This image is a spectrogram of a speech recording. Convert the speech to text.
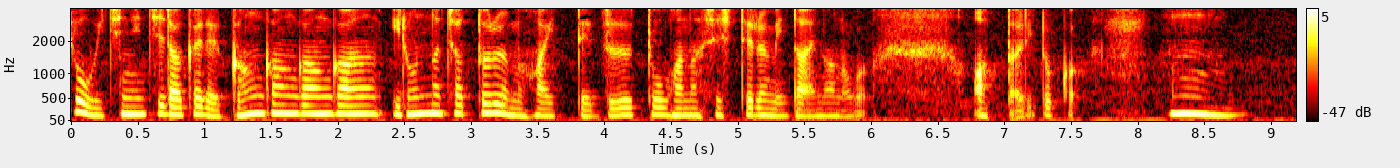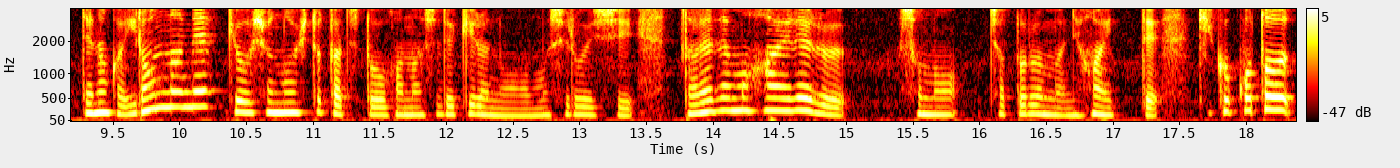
今日一日だけでガンガンガンガンいろんなチャットルーム入ってずっとお話ししてるみたいなのがあったりとか。うん。でなんかいろんなね業種の人たちとお話できるのは面白いし誰でも入れるそのチャットルームに入って聞くこと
